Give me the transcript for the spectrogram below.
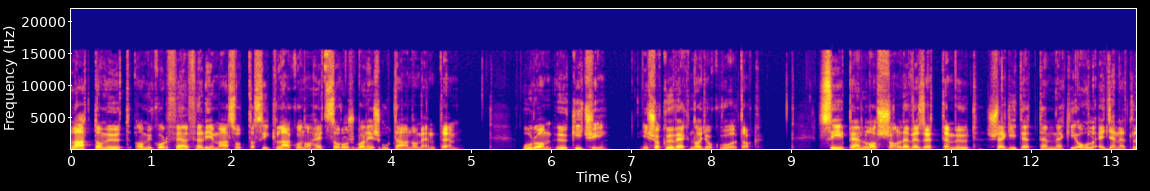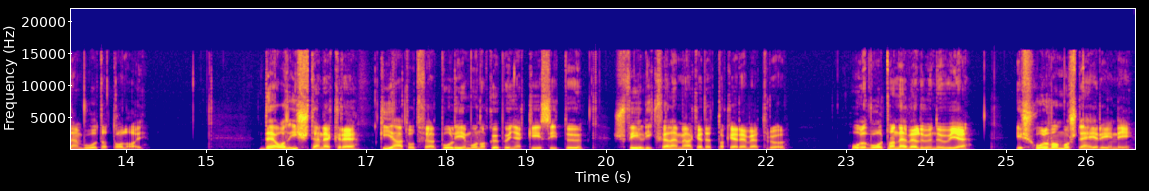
Láttam őt, amikor felfelé mászott a sziklákon a hegyszorosban, és utána mentem. Uram, ő kicsi, és a kövek nagyok voltak. Szépen lassan levezettem őt, segítettem neki, ahol egyenetlen volt a talaj. De az istenekre, kiáltott fel Polémon a köpönyek készítő, s félig felemelkedett a kerevetről. Hol volt a nevelőnője? És hol van most Eiréné?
